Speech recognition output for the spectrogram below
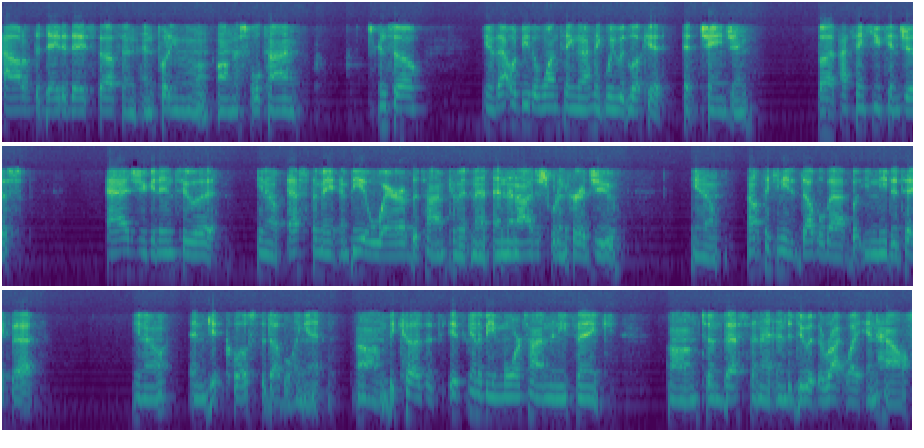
out of the day-to-day stuff and, and putting them on, on this full time. And so, you know, that would be the one thing that I think we would look at, at changing. But I think you can just, as you get into it, you know, estimate and be aware of the time commitment. And then I just would encourage you, you know, I don't think you need to double that, but you need to take that, you know, and get close to doubling it um, because it's it's going to be more time than you think um, to invest in it and to do it the right way in house.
